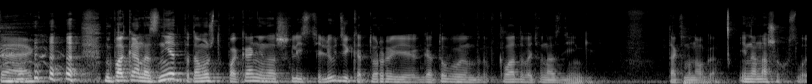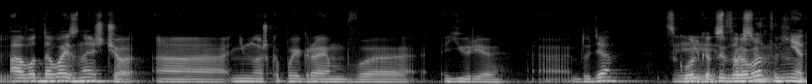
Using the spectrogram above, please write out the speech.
Так. Ну, пока нас нет, потому что пока не нашлись те люди, которые готовы вкладывать в нас деньги. Так много. И на наших условиях. А вот давай, знаешь что, немножко поиграем в Юрия э, Дудя. Сколько И ты спросим- зарабатываешь? Нет,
